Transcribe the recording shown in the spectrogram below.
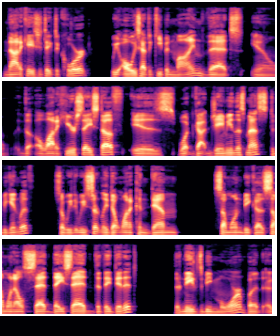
not a case you take to court. We always have to keep in mind that, you know, the, a lot of hearsay stuff is what got Jamie in this mess to begin with. So we, we certainly don't want to condemn someone because someone else said they said that they did it. There needs to be more, but uh,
